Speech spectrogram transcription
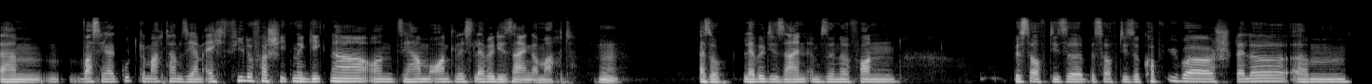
ähm, was sie halt gut gemacht haben, sie haben echt viele verschiedene Gegner und sie haben ordentliches Leveldesign gemacht. Hm. Also Leveldesign im Sinne von bis auf diese, bis auf diese Kopfüberstelle, ähm,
